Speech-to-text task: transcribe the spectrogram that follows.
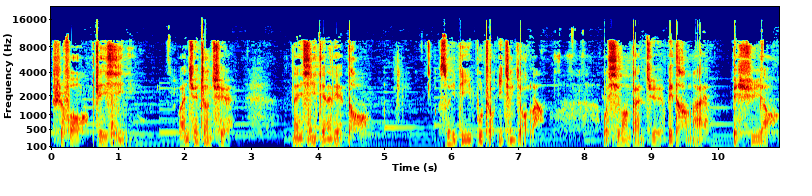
是否珍惜你。完全正确，南希点了点头。所以第一步骤已经有了。我希望感觉被疼爱、被需要、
